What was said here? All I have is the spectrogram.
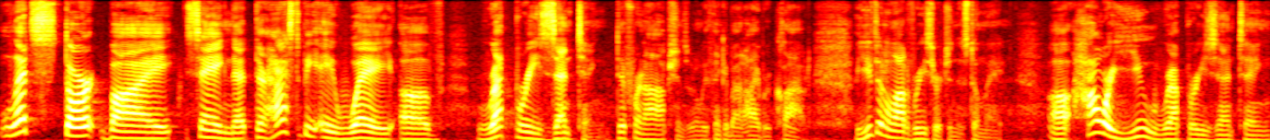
let's start by saying that there has to be a way of representing different options when we think about hybrid cloud. You've done a lot of research in this domain. Uh, how are you representing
